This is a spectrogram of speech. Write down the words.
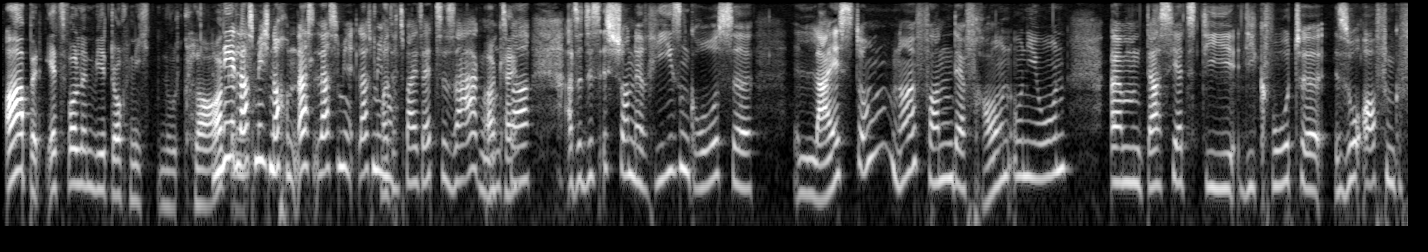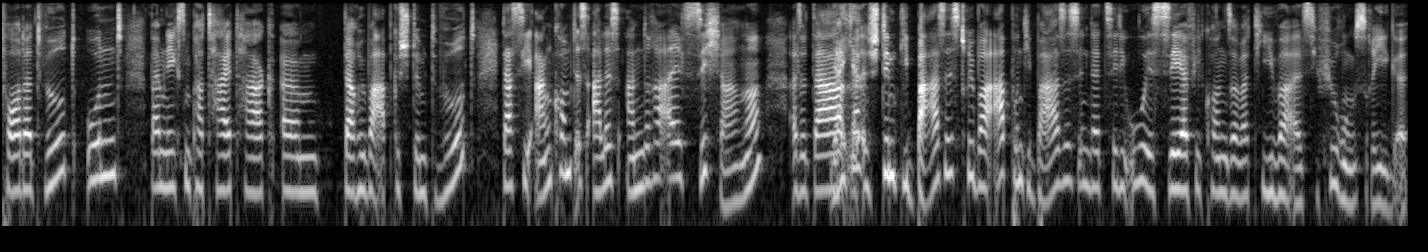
Aber jetzt wollen wir doch nicht nur klagen. Nee, lass mich noch, lass, lass, mich, lass mich noch zwei Sätze sagen. Okay. Und zwar, also das ist schon eine riesengroße Leistung ne, von der Frauenunion, ähm, dass jetzt die, die Quote so offen gefordert wird und beim nächsten Parteitag ähm, darüber abgestimmt wird. Dass sie ankommt, ist alles andere als sicher. Ne? Also da ja, ja. stimmt die Basis drüber ab und die Basis in der CDU ist sehr viel konservativer als die Führungsriege.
